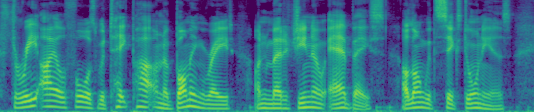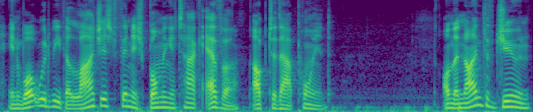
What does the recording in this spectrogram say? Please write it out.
three IL-4s would take part on a bombing raid on Mergino Air Base, along with six Dorniers, in what would be the largest Finnish bombing attack ever up to that point. On the 9th of June,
